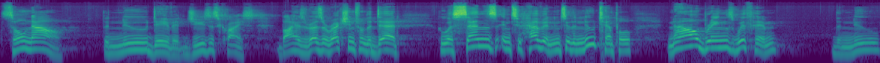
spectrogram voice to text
so now the new David, Jesus Christ, by his resurrection from the dead, who ascends into heaven, into the new temple, now brings with him the new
